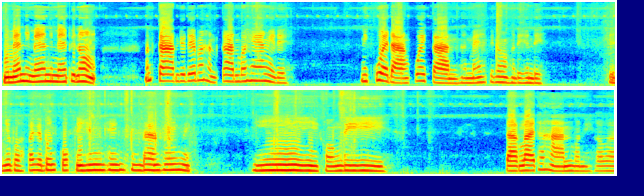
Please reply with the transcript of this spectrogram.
นี่แม่นี่แม่นี่แม่พี่น้อง มันการอยู่เด้มันหันการบ่แห้งนี่เด้นี่กล้วยด่างกล้วยการเห็นไหมพี่น้องเห็นเด้เห็นเด้เห็นอยู่บ่ไปไปเบิ้งกกนี่แห้งแห้งแห้งด่างแห้งนี่นี่ของดีด่างลายทหารบ่นี่เขาว่า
